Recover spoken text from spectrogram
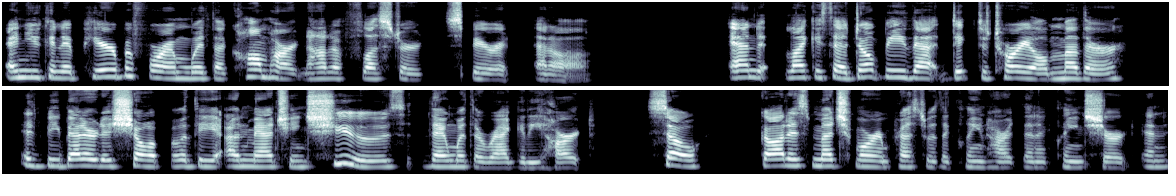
And you can appear before Him with a calm heart, not a flustered spirit at all. And like I said, don't be that dictatorial mother. It'd be better to show up with the unmatching shoes than with a raggedy heart. So God is much more impressed with a clean heart than a clean shirt. And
